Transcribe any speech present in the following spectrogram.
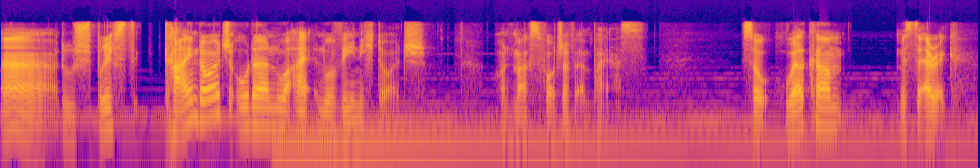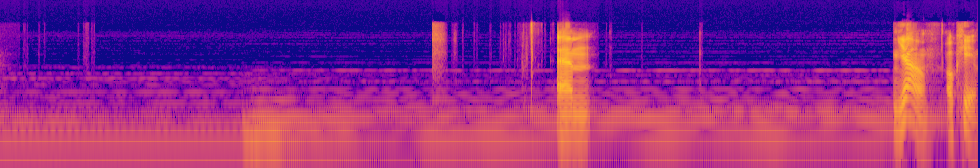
Ah, du sprichst kein Deutsch oder nur, nur wenig Deutsch und magst Forge of Empires. So, welcome, Mr. Eric. Ähm, ja, okay.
